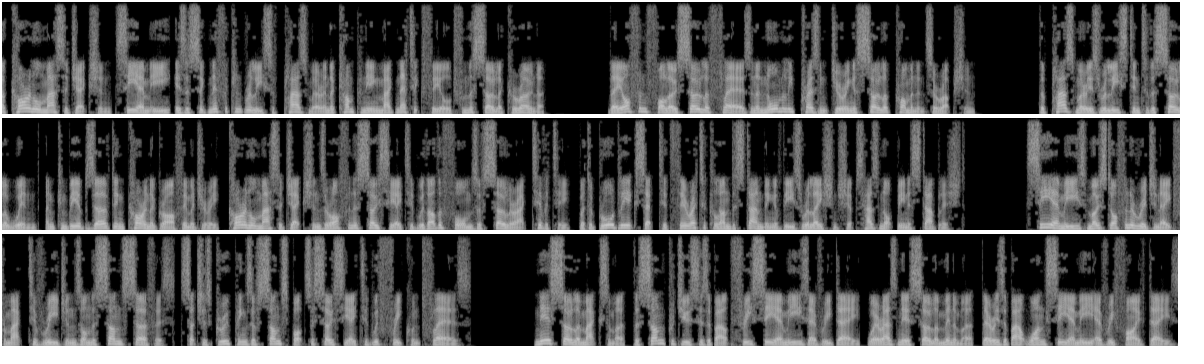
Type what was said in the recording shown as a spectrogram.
A coronal mass ejection CME is a significant release of plasma and accompanying magnetic field from the solar corona. They often follow solar flares and are normally present during a solar prominence eruption. The plasma is released into the solar wind, and can be observed in coronagraph imagery. Coronal mass ejections are often associated with other forms of solar activity, but a broadly accepted theoretical understanding of these relationships has not been established. CMEs most often originate from active regions on the Sun's surface, such as groupings of sunspots associated with frequent flares. Near solar maxima, the Sun produces about 3 CMEs every day, whereas near solar minima, there is about 1 CME every 5 days.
